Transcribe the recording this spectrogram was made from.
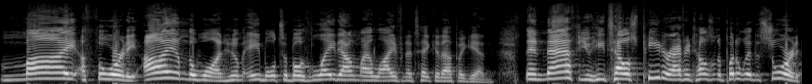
my authority. I am the one who am able to both lay down my life and to take it up again. In Matthew, he tells Peter after he tells him to put away the sword,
